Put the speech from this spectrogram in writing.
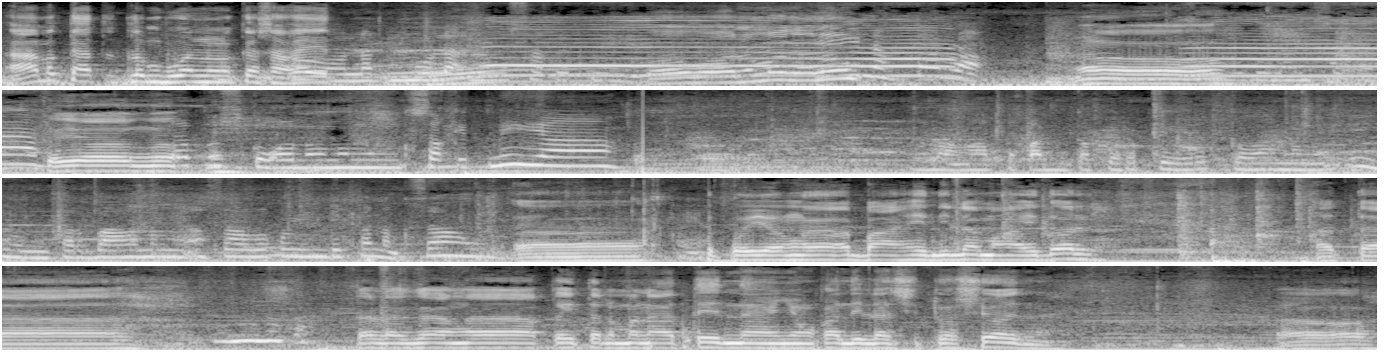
Ah, magtatatlong buwan nung nagkasakit. Oo, nagmula yung sakit niya. Oo naman, ano? Hindi nagparak. Oo. kaya nga. Tapos kung ano nung sakit niya. Wala nga po kami kapira-pira. Gawa na nga eh. Yung trabaho ng yung asawa ko hindi pa nagsahod. Ah, ito po yung ah, bahay nila mga idol. At ah, talagang ah, kita naman natin na yung kanilang sitwasyon. Oo.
